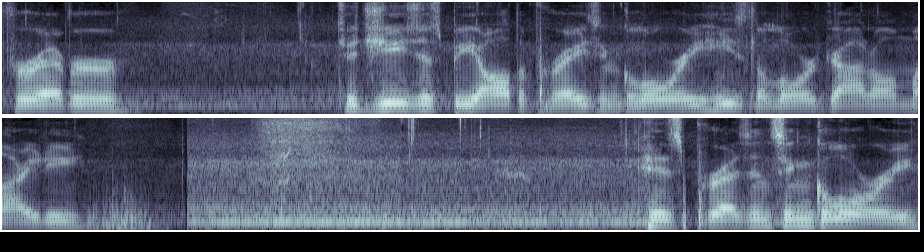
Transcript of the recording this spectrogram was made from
forever. To Jesus be all the praise and glory. He's the Lord God Almighty. His presence and glory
